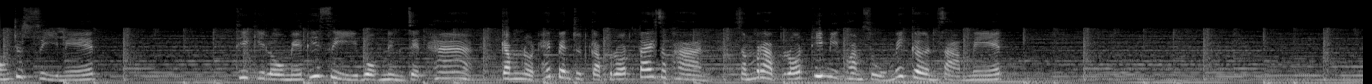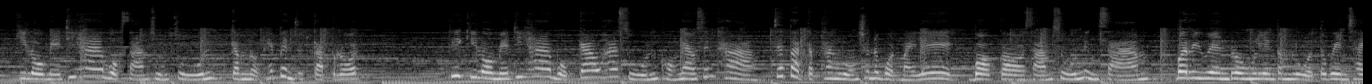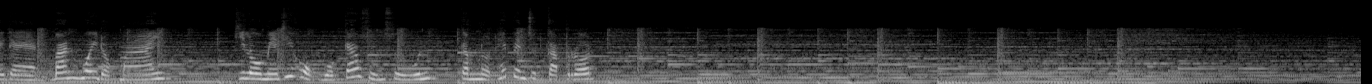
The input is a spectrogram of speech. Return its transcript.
2.4 เมตร ที่กิโลเมตรที่ 4 บวก 175 กำหนดให้เป็นจุดกลับรถใต้สะพานสำหรับรถที่มีความสูงไม่เกิน 3 เมตร กิโลเมตรที่ 5 บวก 300 กำหนดให้เป็นจุดกลับรถ ที่กิโลเมตรที่ 5 บวก 950 ของแนวเส้นทาง จะตัดกับทางหลวงชนบทหมายเลข บก 3013 บริเวณโรงเรียนตำรวจตะเวนชายแดน บ้านห้วยดอกไม้ กิโลเมตรที่ 6 บวก 900 กำหนดให้เป็นจุดกลับรถ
